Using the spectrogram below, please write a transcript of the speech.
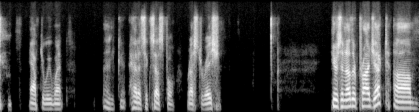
after we went and had a successful restoration. Here's another project. Um,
